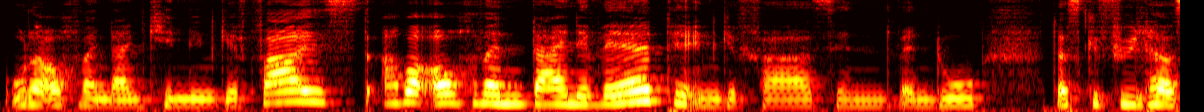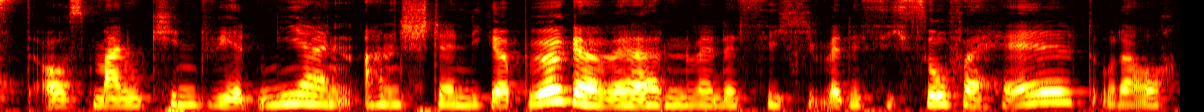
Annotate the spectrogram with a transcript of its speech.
oder auch wenn dein Kind in Gefahr ist, aber auch wenn deine Werte in Gefahr sind, wenn du das Gefühl hast, aus meinem Kind wird nie ein anständiger Bürger werden, wenn es sich, wenn es sich so verhält. Oder auch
